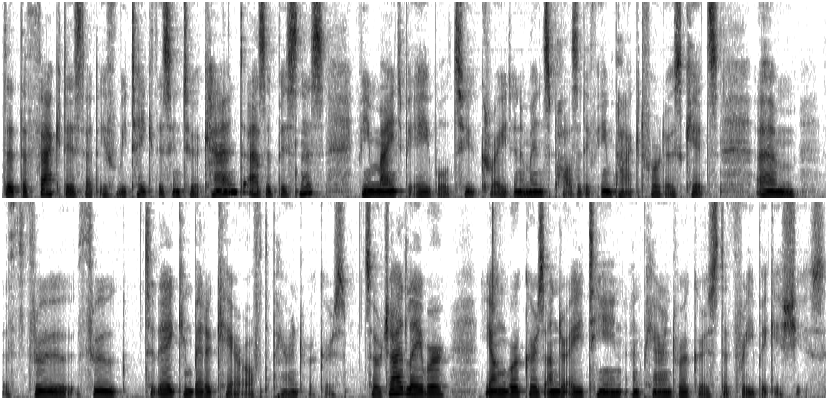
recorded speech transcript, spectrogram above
That the fact is that if we take this into account as a business, we might be able to create an immense positive impact for those kids um, through through taking better care of the parent workers. So child labor, young workers under 18, and parent workers, the three big issues.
